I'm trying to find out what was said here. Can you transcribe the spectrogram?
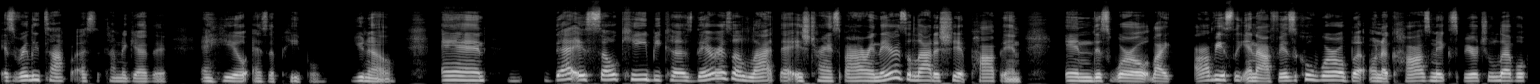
It's really time for us to come together and heal as a people, you know. And that is so key because there is a lot that is transpiring. There is a lot of shit popping in this world, like obviously in our physical world, but on a cosmic spiritual level,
